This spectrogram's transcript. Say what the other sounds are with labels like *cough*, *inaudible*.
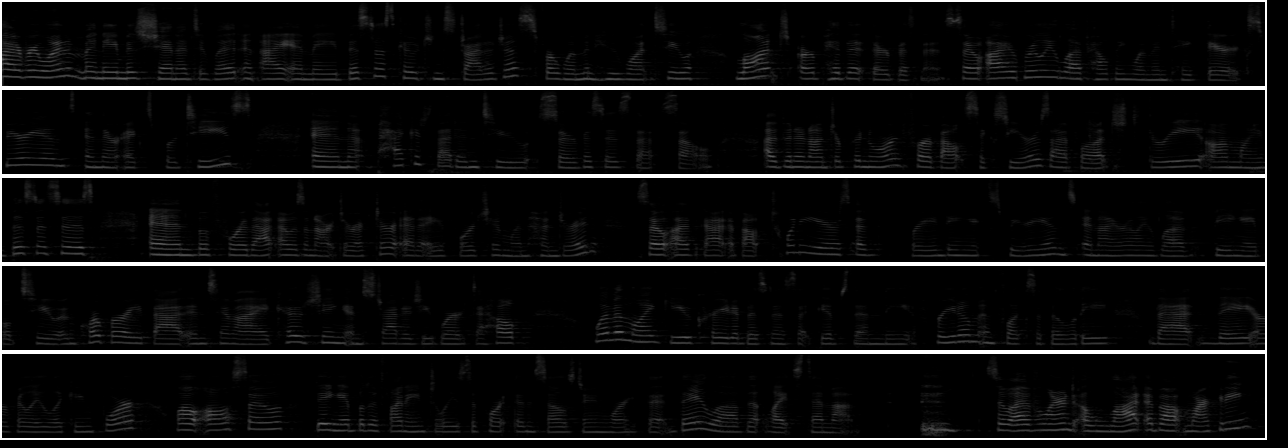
Hi, everyone. My name is Shana DeWitt, and I am a business coach and strategist for women who want to launch or pivot their business. So, I really love helping women take their experience and their expertise and package that into services that sell. I've been an entrepreneur for about six years. I've launched three online businesses, and before that, I was an art director at a Fortune 100. So, I've got about 20 years of branding experience, and I really love being able to incorporate that into my coaching and strategy work to help women like you create a business that gives them the freedom and flexibility that they are really looking for, while also being able to financially support themselves doing work that they love that lights them up. *clears throat* so, I've learned a lot about marketing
